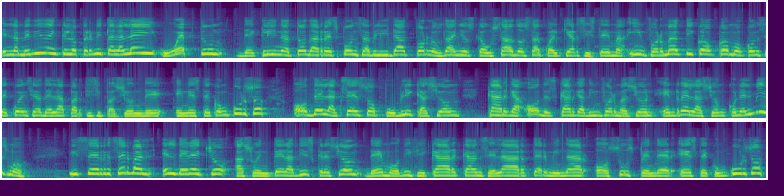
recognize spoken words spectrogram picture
en la medida en que lo permita la ley, Webtoon declina toda responsabilidad por los daños causados a cualquier sistema informático como consecuencia de la participación de, en este concurso o del acceso, publicación, carga o descarga de información en relación con el mismo y se reserva el derecho a su entera discreción de modificar, cancelar, terminar o suspender este concurso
